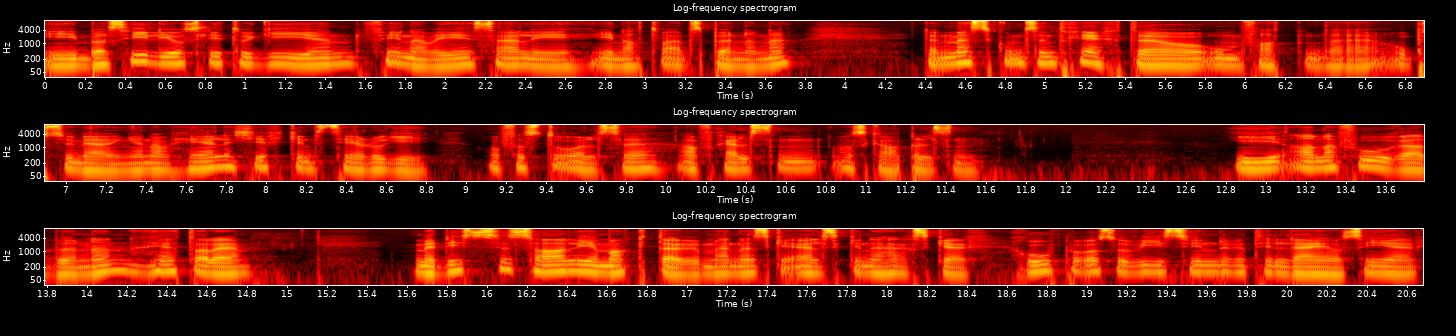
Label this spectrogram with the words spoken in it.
I Basilios-liturgien finner vi, særlig i nattverdsbønnene, den mest konsentrerte og omfattende oppsummeringen av hele kirkens teologi og forståelse av frelsen og skapelsen. I anafora-bønnen heter det med disse salige makter, menneskeelskende hersker, roper også vi syndere til deg og sier,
